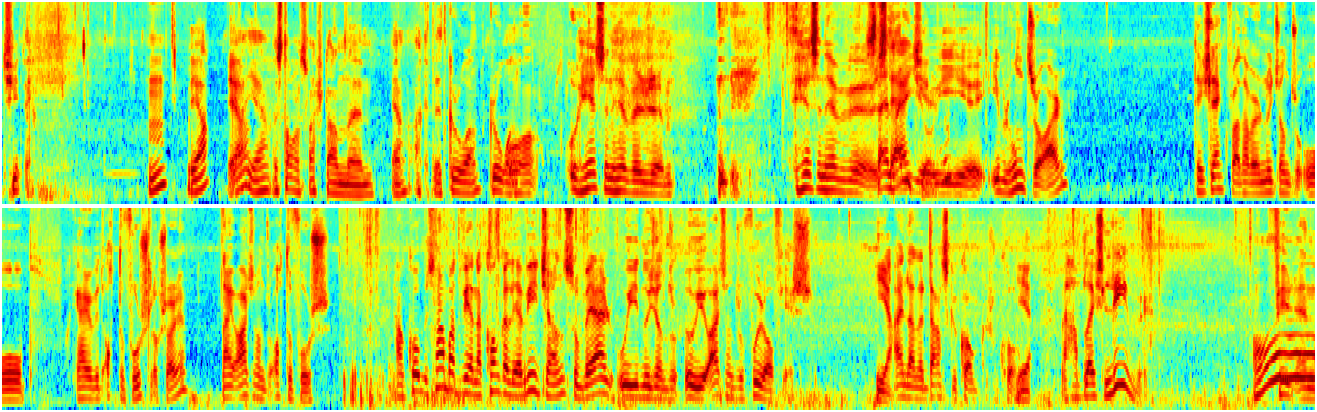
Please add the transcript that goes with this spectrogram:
Kina. Hm? Ja, ja, ja. Det står en svartan, ja, aktet gråan. gråan. Og, og hesen hever Hesen hev steg jo i i vel hundra år. Det er ikke lengt fra at det var 900 og her er vi 8 fors, lukk, sorry. Nei, 808 fors. Han kom i samband med en kongelige vidjan som var i 804 Ja. En eller annen danske konger som kom. Ja. Men han ble ikke liver. Oh. Fyr en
